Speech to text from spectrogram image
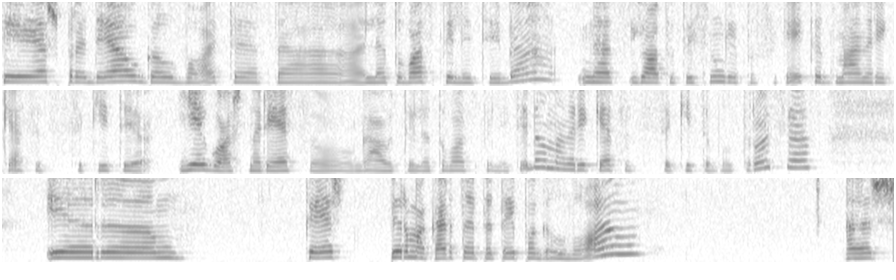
Kai aš pradėjau galvoti apie Lietuvos pilietybę, nes jo, tu teisingai pasakei, kad man reikės atsisakyti, jeigu aš norėsiu gauti Lietuvos pilietybę, man reikės atsisakyti Baltarusijos. Ir um, kai aš pirmą kartą apie tai pagalvojau, aš,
